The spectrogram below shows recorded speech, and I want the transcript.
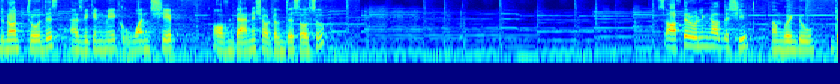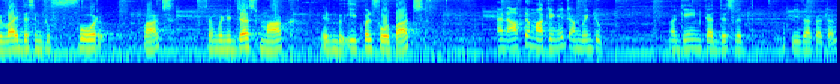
Do not throw this as we can make one shape of Danish out of this also. So after rolling out the sheet, I'm going to divide this into four parts. So I'm going to just mark it into equal four parts. And after marking it, I'm going to again cut this with a pizza cutter.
